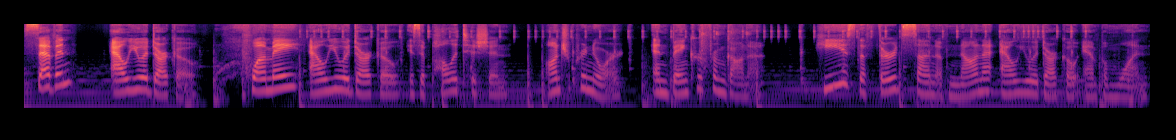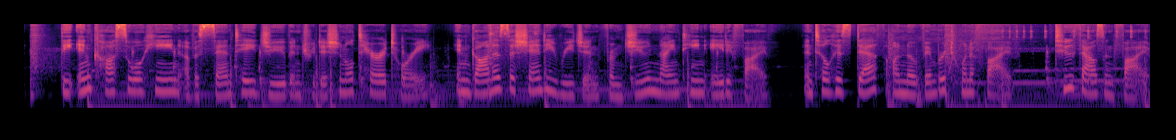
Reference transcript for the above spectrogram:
7. Awuah Darko Kwame Awuah Darko is a politician, entrepreneur, and banker from Ghana. He is the third son of Nana Awuah Darko Ampem I, the Nkosuohene of Asante Juaben traditional territory in Ghana's Ashanti region from June 1985 until his death on November 25, 2005.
